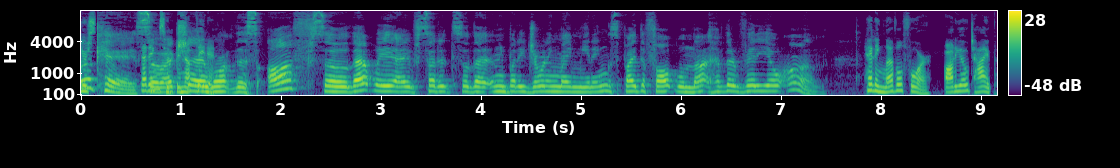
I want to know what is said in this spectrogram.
Your Okay, so settings have been actually I want this off, so that way I've set it so that anybody joining my meetings by default will not have their video on. Heading level 4. Audio type.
